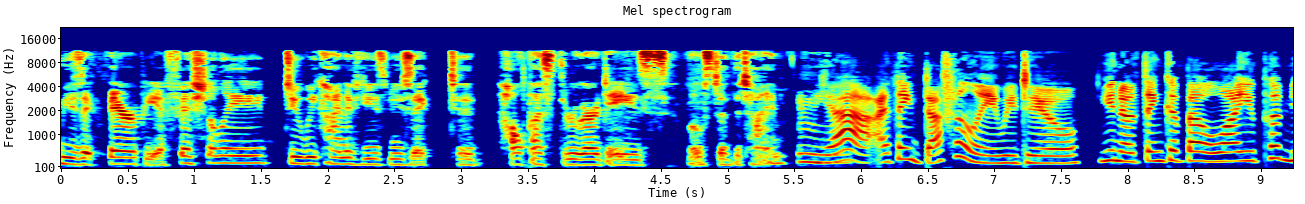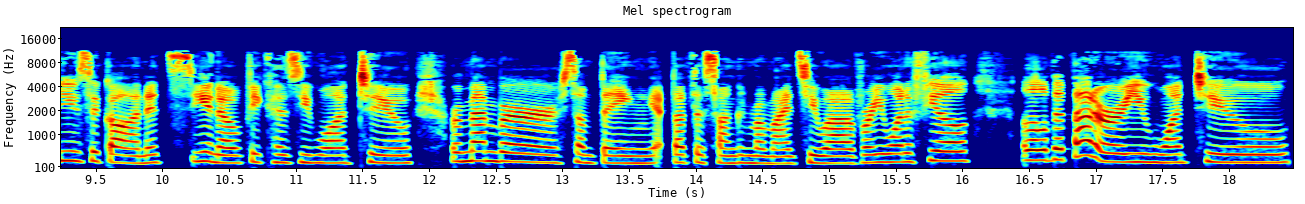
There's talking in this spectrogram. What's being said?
music therapy officially? Do we kind of use music to help us through our days most of the time? Mm-hmm. Yeah, I think definitely we do. You know, think about why you put music on. It's, you know, because you want to remember something that the song reminds you of, or you want to feel a little bit better, or you want to,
